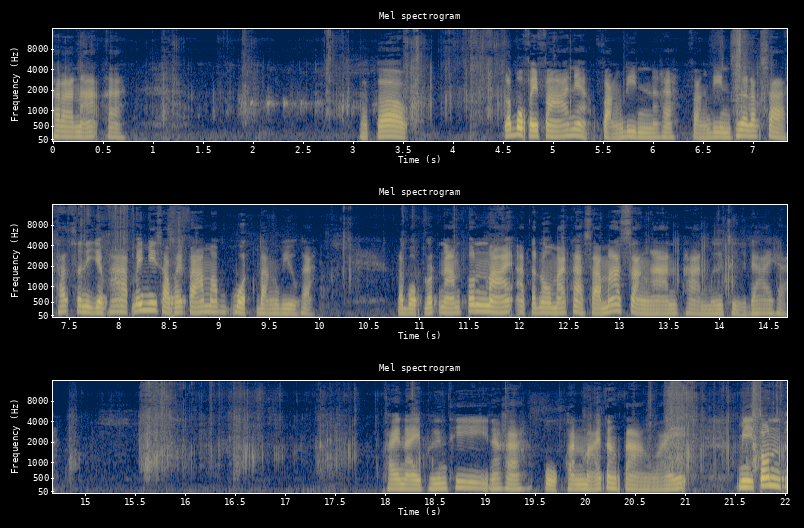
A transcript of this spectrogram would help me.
ธารณะค่ะ แล้วก็ ระบบไฟฟ้าเนี่ยฝังดินนะคะ ฝังดินเพื่อรักษาทัศนียภาพ ไม่มีเสาไฟฟ้ามาบดบังวิวค่ะ ระบบรดน้ำต้นไม้อัตโนมัติค่ะ สามารถสั่งงานผ่านมือถือได้ค่ะ ภายในพื้นที่นะคะปลูกพันไม้ต่างๆไว้ มีต้นพ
